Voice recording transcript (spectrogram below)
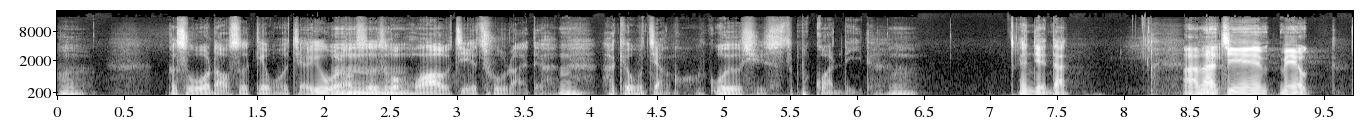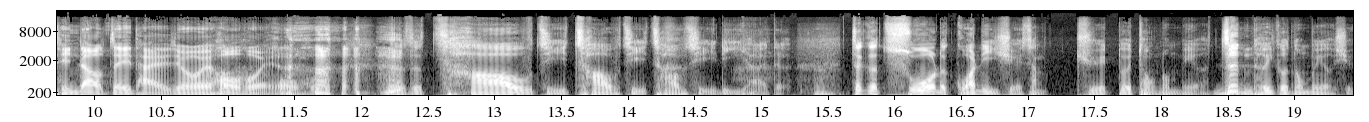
嗯。可是我老师跟我讲，因为我老师是从华尔街出来的，他跟我讲我有学是怎么管理的。嗯，很简单啊。那今天没有听到这一台就会后悔了，后悔，这 是超级超级超级厉害的。这个所有的管理学上绝对通通没有，任何一个都没有学。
